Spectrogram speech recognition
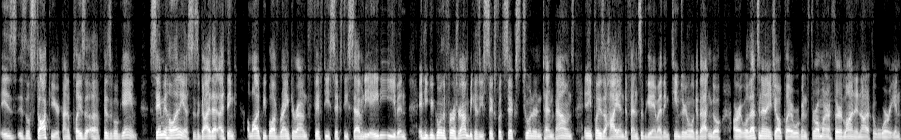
is is a stockier, kind of plays a, a, physical game. Sammy Helenius is a guy that I think a lot of people have ranked around 50, 60, 70, 80 even, and he could go in the first round because he's six foot six, 210 pounds, and he plays a high end defensive game. I think teams are going to look at that and go, all right, well, that's an NHL player. We're going to throw him on our third line and not have to worry. And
